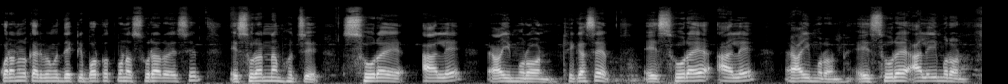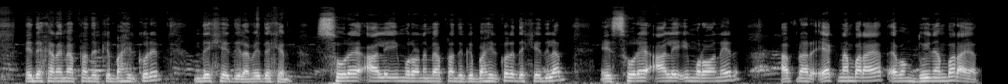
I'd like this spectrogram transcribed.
কোরআনুল কারিমের মধ্যে একটি বরকতপূর্ণ সুরা রয়েছে। এই সুরার নাম হচ্ছে সুরায় আলে ইমরন, ঠিক আছে? এই সুরায় আলে ইমরন, এই সুরে আলে ইমরন, এই দেখেন আমি আপনাদেরকে বাহির করে দেখিয়ে দিলাম, এই দেখেন, সুরে আলে ইমরন আমি আপনাদেরকে বাহির করে দেখিয়ে দিলাম, এই সুরে আলে ইমরনের আপনার এক নাম্বার আয়াত এবং দুই নাম্বার আয়াত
